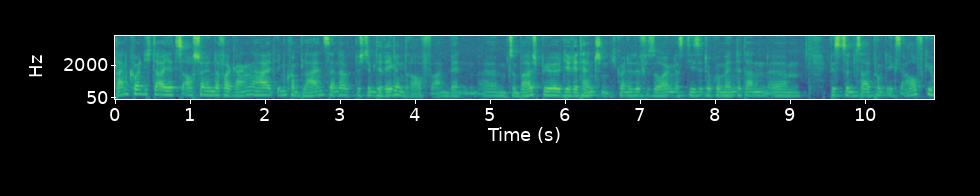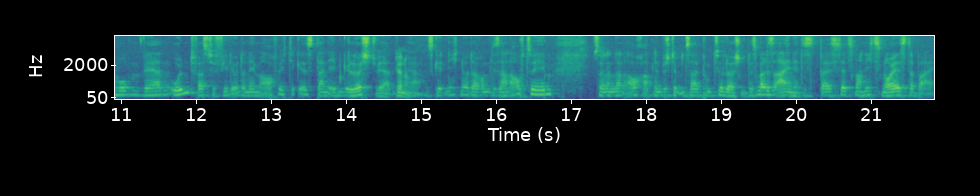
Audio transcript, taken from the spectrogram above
dann konnte ich da jetzt auch schon in der Vergangenheit im Compliance Center bestimmte Regeln drauf anwenden. Ähm, zum Beispiel die Retention. Ich konnte dafür sorgen, dass diese Dokumente dann ähm, bis zum Zeitpunkt X aufgehoben werden und, was für viele Unternehmen auch wichtig ist, dann eben gelöscht werden. Genau. Ja, es geht nicht nur darum, die Sachen aufzuheben, sondern dann auch ab einem bestimmten Zeitpunkt zu löschen. Das ist mal das eine. Das, da ist jetzt noch nichts Neues dabei.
